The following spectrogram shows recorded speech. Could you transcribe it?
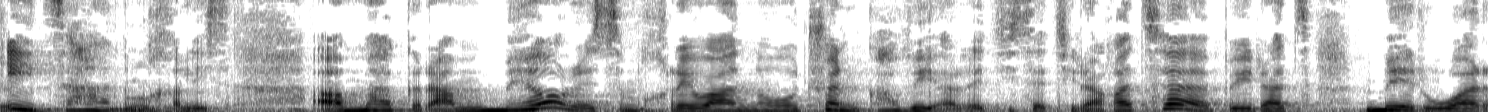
კი ძალიან მხლის მაგრამ მეორეს მხრივ ანუ ჩვენ გავიარეთ ისეთი რაღაცები რაც მე რო არ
